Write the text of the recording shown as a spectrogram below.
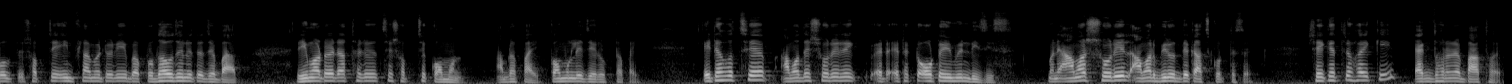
বলতে সবচেয়ে ইনফ্লামেটরি বা প্রদাহজনিত যে বাত রিমাটয়েড আর্থাইটিস হচ্ছে সবচেয়ে কমন আমরা পাই কমনলি যে রোগটা পাই। এটা হচ্ছে আমাদের শরীরে এটা এটা একটা অটো ইমিউন ডিজিজ মানে আমার শরীর আমার বিরুদ্ধে কাজ করতেছে। সেই ক্ষেত্রে হয় কি এক ধরনের বাত হয়।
